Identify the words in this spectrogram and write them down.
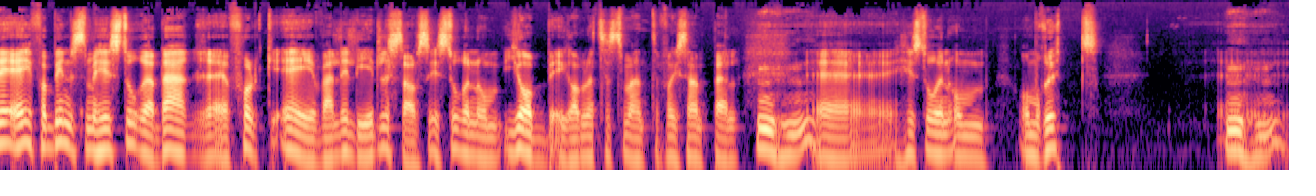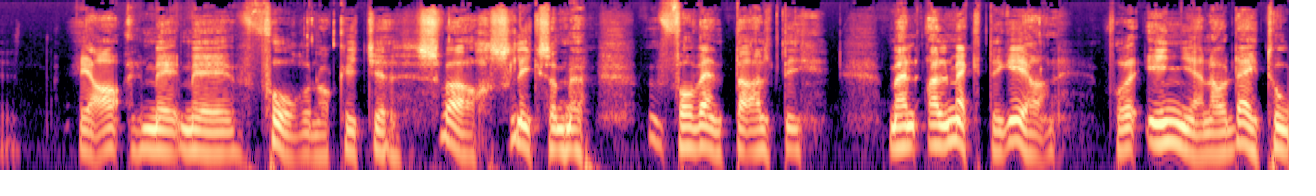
det er i forbindelse med historier der eh, folk er i veldig lidelse. Altså historien om jobb i Gamle testamentet, f.eks. Mm -hmm. eh, historien om, om Ruth. Mm -hmm. Ja, vi, vi, får nok ikke svar slik som vi forventer alltid. Men allmektig er han. For ingen av de to,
